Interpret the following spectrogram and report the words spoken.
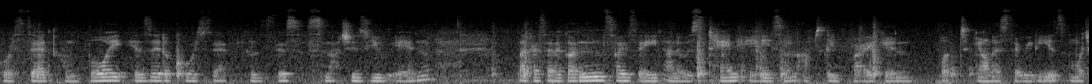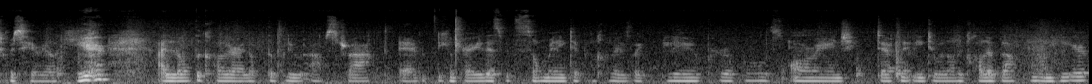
corset. And boy is it a corset because this snatches you in like i said i got in size 8 and it was 1080 so an absolute bargain. But to be honest there really is much material here. I love the color i love the blue abstract and um, you can vary this with so many different colors like blue purples orange. Definitely do a lot of color blocking on here.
